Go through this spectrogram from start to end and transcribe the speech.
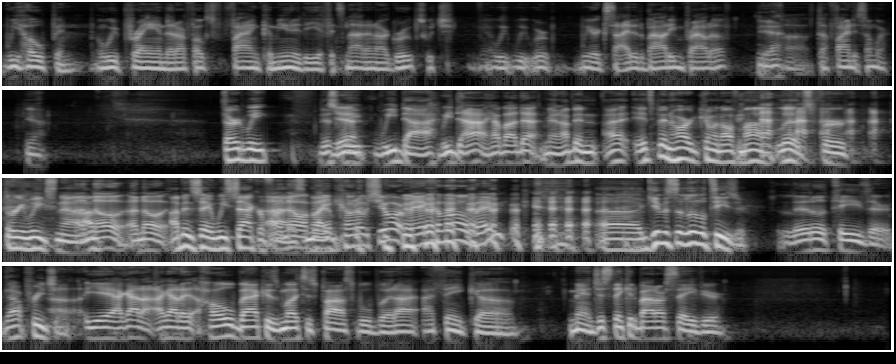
we hope and we're praying that our folks find community if it's not in our groups, which you know, we, we, we're, we're excited about, even proud of Yeah. uh, to find it somewhere. Yeah. Third week this Yeah. week we die. We die. How about that? Man, I've been I, it's been hard coming off my lips for three weeks now. I I've- know. I know. I've been saying we sacrifice. I know. I'm like, like, coming up short, man. Come on, baby. uh, give us a little teaser Little teaser. without preaching. Uh, yeah, I gotta I gotta hold back as much as possible, but I I think uh, man, just thinking about our Savior,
